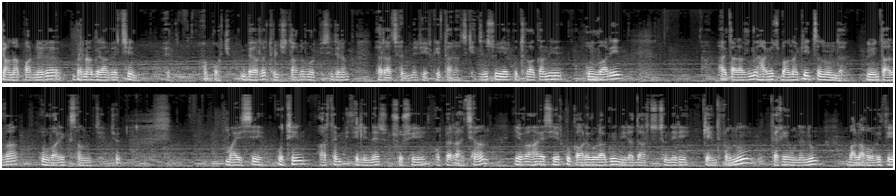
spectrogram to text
ճանապարհները բռնագրավեցին այդ ամբողջ բեռը թույլ չտալով որպեսզի դրանք հեռացվեն մեր երկրի տարածքից 92 թվականի հունվարին հայտարարվում է հայոց բանակի ծնունդը նույն տարվա հունվարի 28-ին չէ մայիսի 8-ին արդեն պիտի լիներ Շուշիի օպերացիան եւ ահա այս երկու կարևորագույն իրադարձությունների կենտրոնում տեղի ունենում Բալահովիտի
